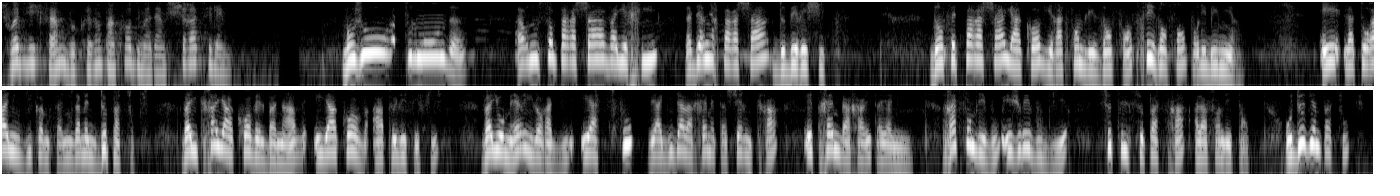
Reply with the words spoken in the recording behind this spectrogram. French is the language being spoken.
Joie de vie femme vous présente un cours de Madame Shira Selem. Bonjour tout le monde. Alors nous sommes paracha Vayechi, la dernière paracha de Bereshit. Dans cette paracha, Yaakov, il rassemble les enfants, ses enfants, pour les bénir. Et la Torah nous dit comme ça, elle nous amène deux pasouks. Vaïkra Yaakov el Banav, et Yaakov a appelé ses fils. Vayomer, il leur a dit, et Asfu ve'agida lachem et asher ikra, et trem be'acharit. Rassemblez-vous, et je vais vous dire ce qu'il se passera à la fin des temps. Au deuxième pasouk,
